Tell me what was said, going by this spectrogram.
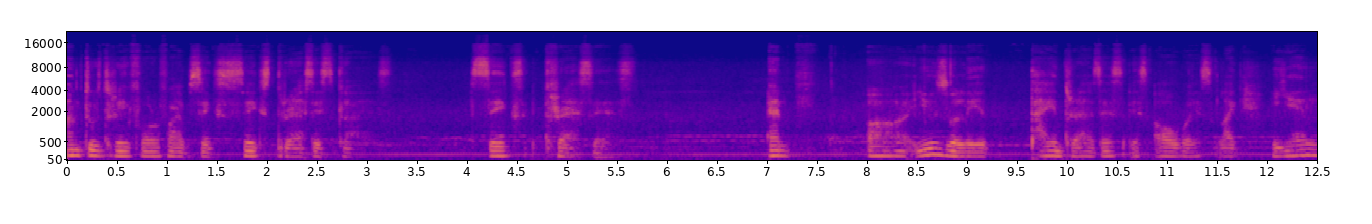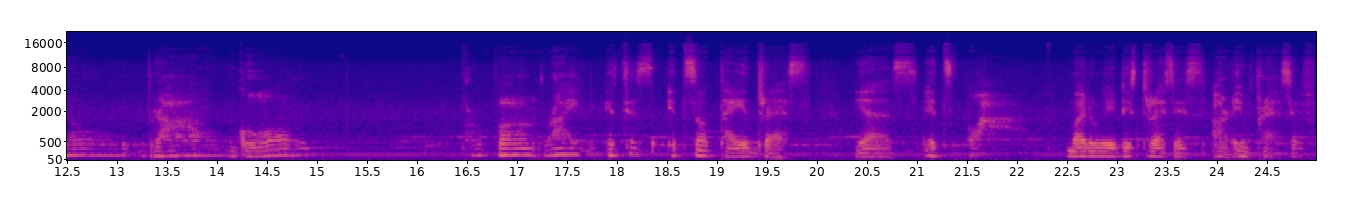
one, two, three, four, five, six, six dresses, guys. Six dresses. And uh usually Thai dresses is always like yellow, brown, gold, purple, right? It's just it's so Thai dress. Yes, it's wow. By the way, these dresses are impressive.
